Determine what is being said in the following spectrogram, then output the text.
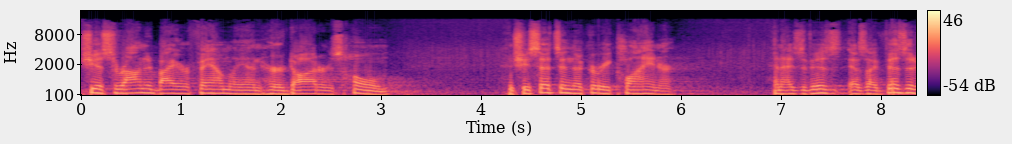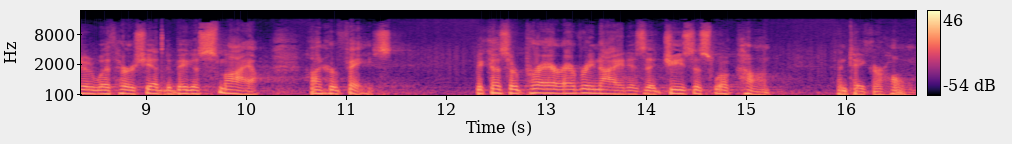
She is surrounded by her family and her daughter's home. And she sits in the recliner. And as, as I visited with her, she had the biggest smile on her face because her prayer every night is that Jesus will come and take her home.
